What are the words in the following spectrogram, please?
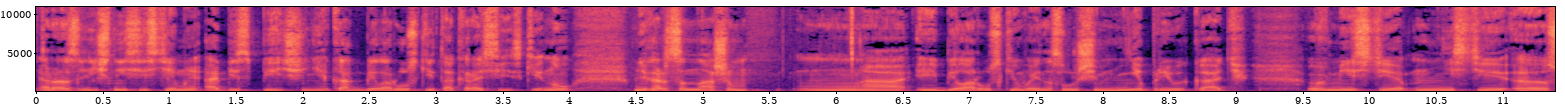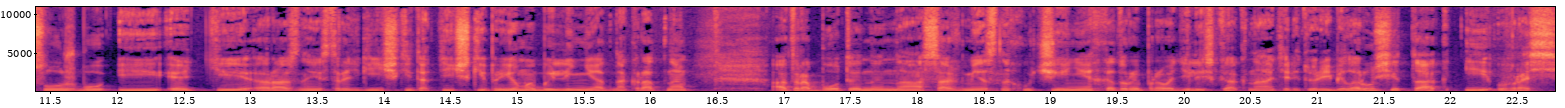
различные системы обеспечения, как белорусские, так и российские. Ну, мне кажется, нашим а, и белорусским военнослужащим не привыкать вместе нести э, службу, и эти разные стратегические, тактические приемы были неоднократно отработаны на совместных учениях, которые проводились как на территории Беларуси, так и в России.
